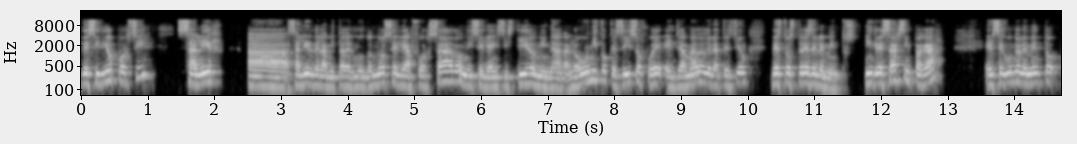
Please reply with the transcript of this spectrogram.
decidió por sí salir a salir de la mitad del mundo. No se le ha forzado, ni se le ha insistido, ni nada. Lo único que se hizo fue el llamado de la atención de estos tres elementos. Ingresar sin pagar, El segundo elemento,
